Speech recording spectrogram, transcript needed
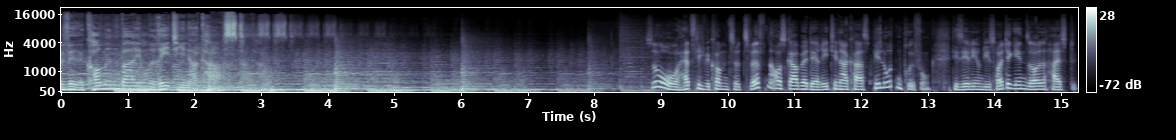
Willkommen beim Retina Cast. So, herzlich willkommen zur zwölften Ausgabe der Retina Cast Pilotenprüfung. Die Serie, um die es heute gehen soll, heißt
